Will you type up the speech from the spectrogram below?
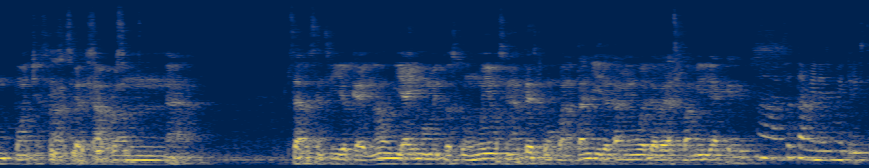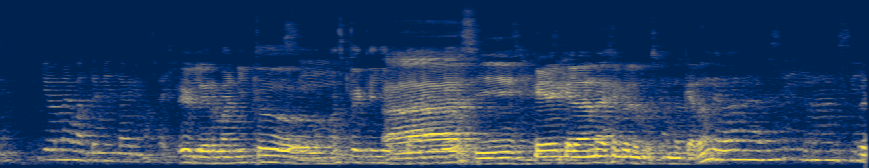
un ponche así ah, súper cabrón o sea, lo sencillo que hay, ¿no? Y hay momentos como muy emocionantes, como cuando Tanjiro también vuelve a ver a su familia. Que, pues... eso también es muy triste. Yo me aguanté mis lágrimas ahí. El hermanito más pequeño. Ah, sí. Que, que lo anda siempre lo buscando, que ¿a dónde vas? Sí, sí,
